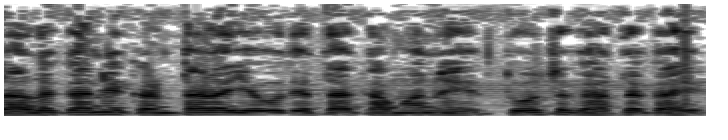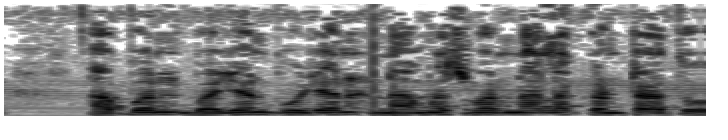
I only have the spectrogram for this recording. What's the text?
साधकाने कंटाळा येऊ देता कामा नये तोच घातक आहे. आपण भजन पूजन नामस्मरणाला कंटाळतो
